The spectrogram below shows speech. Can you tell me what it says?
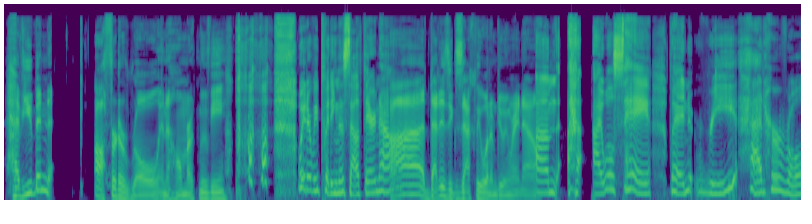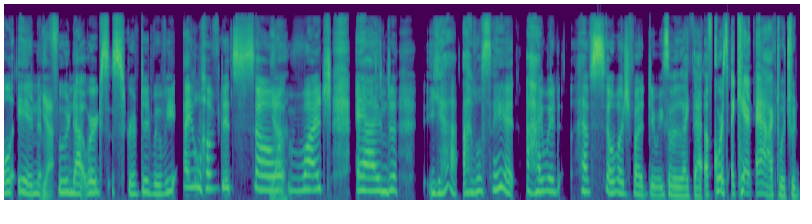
Have you been offered a role in a Hallmark movie? Wait, are we putting this out there now? Ah, that is exactly what I'm doing right now. Um, I will say when Ree had her role in Yeah. Food Network's scripted movie, I loved it so Yeah. much. And yeah, I will say it. I would have so much fun doing something like that. Of course, I can't act, which would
